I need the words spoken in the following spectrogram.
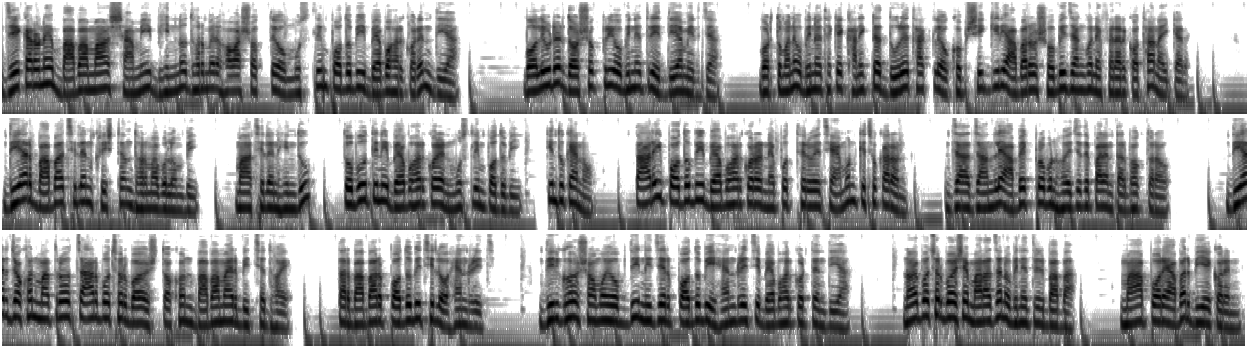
যে কারণে বাবা, মা, স্বামী ভিন্ন ধর্মের হওয়া সত্ত্বেও মুসলিম পদবি ব্যবহার করেন দিয়া। বলিউডের দর্শকপ্রিয় অভিনেত্রী দিয়া মির্জা। বর্তমানে অভিনয় থেকে খানিকটা দূরে থাকলেও খুব শিগগিরই আবারও সবিজাঙ্গনে ফেরার কথা নায়িকার। দিয়ার বাবা ছিলেন খ্রিস্টান ধর্মাবলম্বী। মা ছিলেন হিন্দু, তবুও তিনি ব্যবহার করেন মুসলিম পদবি। কিন্তু কেন? তার এই পদবি ব্যবহার করার নেপথ্যে রয়েছে এমন কিছু কারণ যা জানলে আবেগপ্রবণ হয়ে যেতে পারেন তার ভক্তরাও। দিয়ার যখন মাত্র চার বছর বয়স, তখন বাবা মায়ের বিচ্ছেদ হয়। তার বাবার পদবি ছিল হ্যানরিচ। দীর্ঘ সময় অবধি নিজের পদবি হ্যানরিচই ব্যবহার করতেন দিয়া। নয় বছর বয়সে মারা যান অভিনেত্রীর বাবা। মা পরে আবার বিয়ে করেন।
